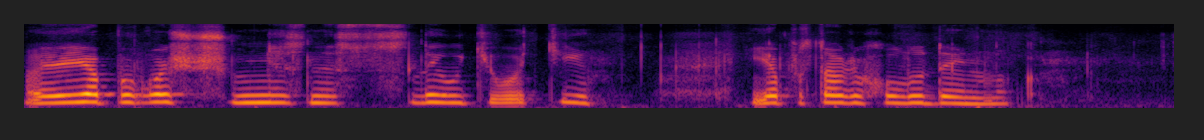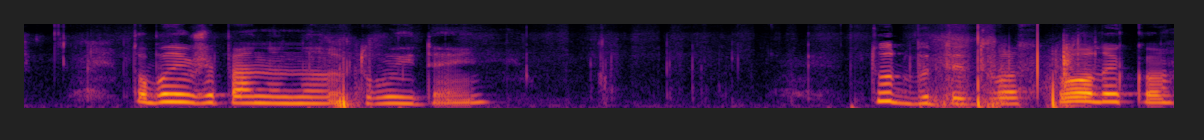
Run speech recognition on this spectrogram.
Я попрошу, щоб мені знесли у ті оті. Я поставлю холодильник. То буде вже, певно, на другий день. Тут буде два столика.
